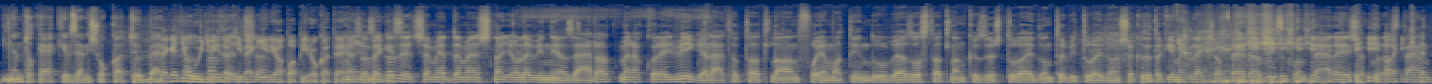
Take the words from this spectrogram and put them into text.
nem tudok elképzelni sokkal többet. Meg egy jó ügyvéd, aki sem, megírja a papírokat ehhez meg, az meg egész. azért sem érdemes nagyon levinni az árat, mert akkor egy végeláthatatlan folyamat indul be az osztatlan közös tulajdon, többi tulajdonosa között, aki meg lecsap erre a diszkontára, és akkor ja, aztán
